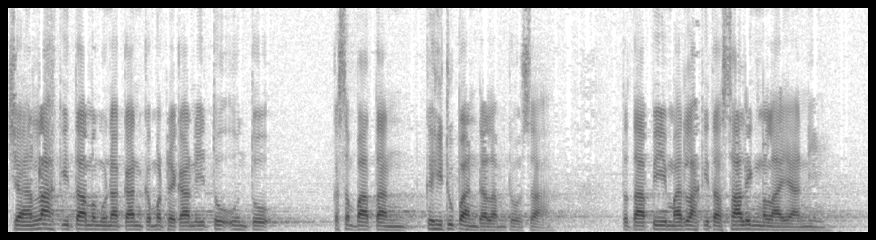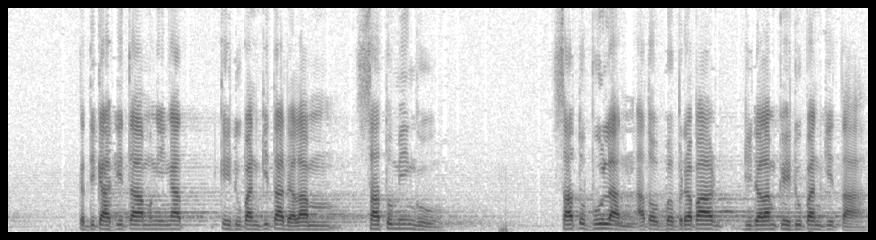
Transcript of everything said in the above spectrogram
Janganlah kita menggunakan kemerdekaan itu untuk kesempatan kehidupan dalam dosa. Tetapi marilah kita saling melayani, ketika kita mengingat kehidupan kita dalam satu minggu, satu bulan, atau beberapa di dalam kehidupan kita,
